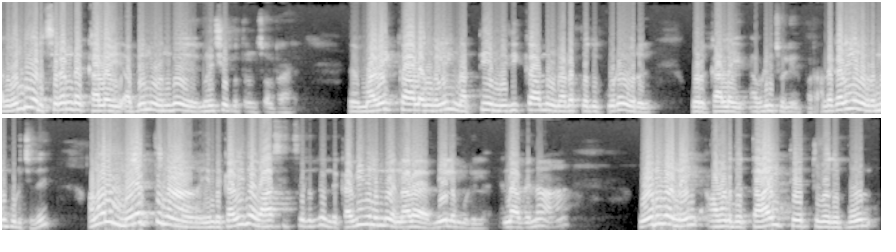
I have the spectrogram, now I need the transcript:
அது வந்து ஒரு சிறந்த கலை அப்படின்னு வந்து மனுஷபுத்திரன் சொல்றாரு. மழைக்காலங்களில் நத்தியை மிதிக்காமல் நடப்பது கூட ஒரு ஒரு கலை அப்படின்னு சொல்லியிருப்பாரு. அந்த கதையை எனக்கு ரொம்ப பிடிச்சது. ஆனாலும் நேத்து நான் இந்த கவிதை வாசிச்சிருந்து இந்த கவிதையிலிருந்து என்னால மீள முடியல. என்ன அப்படின்னா ஒருவனை அவனது தாய் தேற்றுவது போல்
